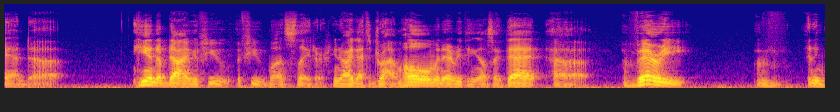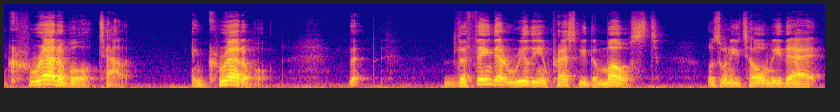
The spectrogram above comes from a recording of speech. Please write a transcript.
And uh, he ended up dying a few a few months later. You know, I got to drive him home and everything else like that. Uh, very, an incredible talent, incredible. The the thing that really impressed me the most was when he told me that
